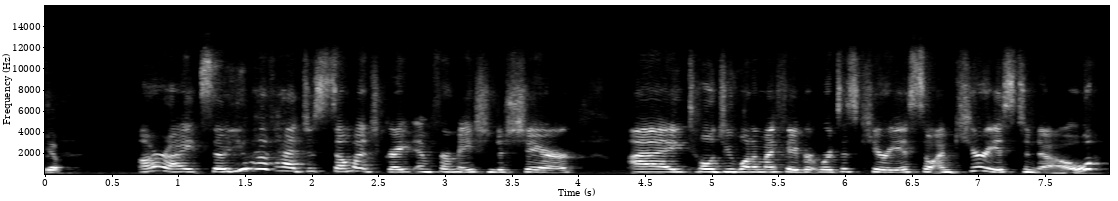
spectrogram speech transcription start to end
Yep. All right. So you have had just so much great information to share. I told you one of my favorite words is curious. So I'm curious to know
